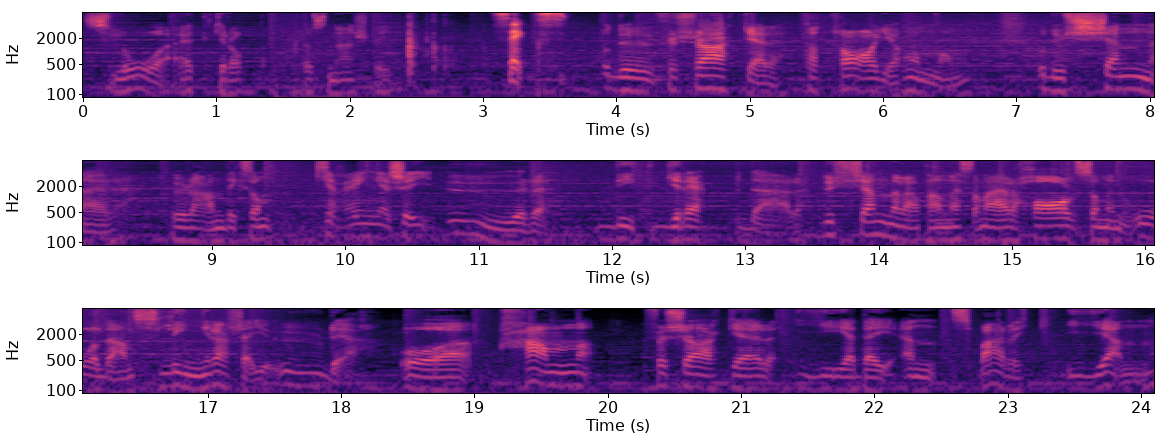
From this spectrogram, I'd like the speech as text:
slå ett kropp plus närstrid. 6. och du försöker ta tag i honom och du känner hur han liksom kränger sig ur ditt grepp där. Du känner att han nästan är hal som en ål där han slingrar sig ur det och han försöker ge dig en spark igen.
